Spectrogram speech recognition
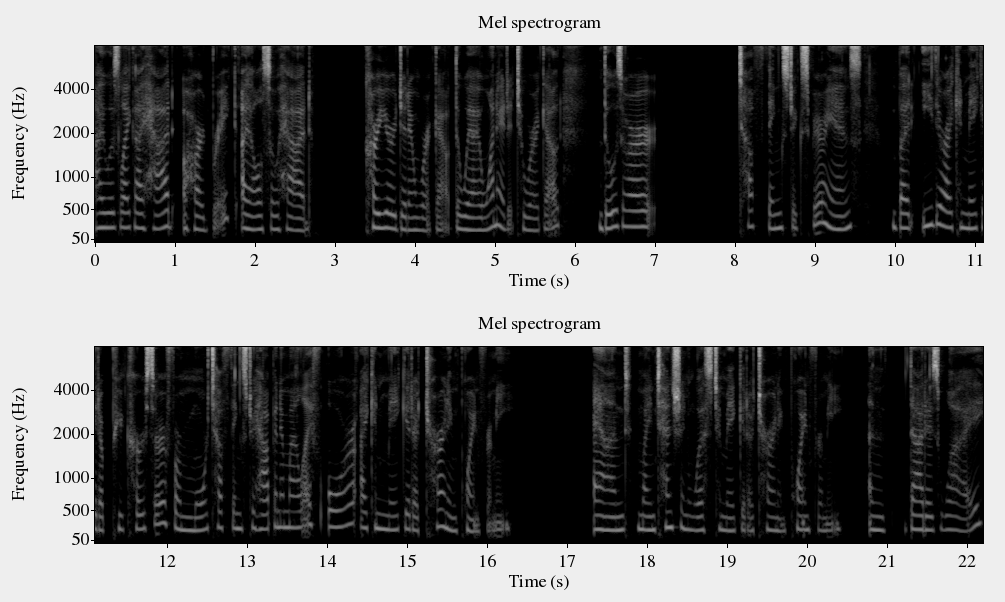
I was like, I had a heartbreak. I also had career didn't work out the way I wanted it to work out. Those are tough things to experience, but either I can make it a precursor for more tough things to happen in my life, or I can make it a turning point for me. And my intention was to make it a turning point for me. And that is why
